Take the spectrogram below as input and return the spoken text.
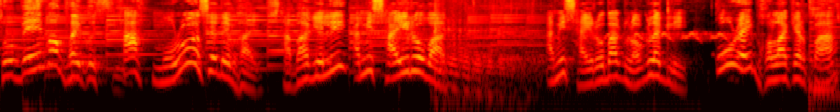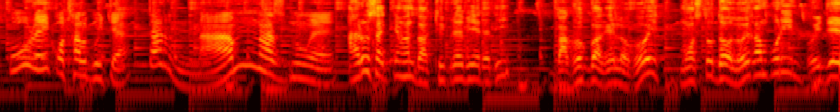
চবেই মোক ভয় কৰিছে হাহ মোৰো আছে দে ভাই। চাবা গেলি আমি চাইৰো বাঘ। আমি চাইৰো বাঘ লগ লাগলি। কোৰ এই ভলা কেৰপা কোৰ এই কঁঠাল গুইটা? তাৰ নাম নাজনোৱে। আৰু চাৰিটামান বাঘ থৈ পেলাই বিয়া দাদী? বাঘক বাঘে লগ হৈ মস্ত দল হৈ কাম কৰিম। হৈ দে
